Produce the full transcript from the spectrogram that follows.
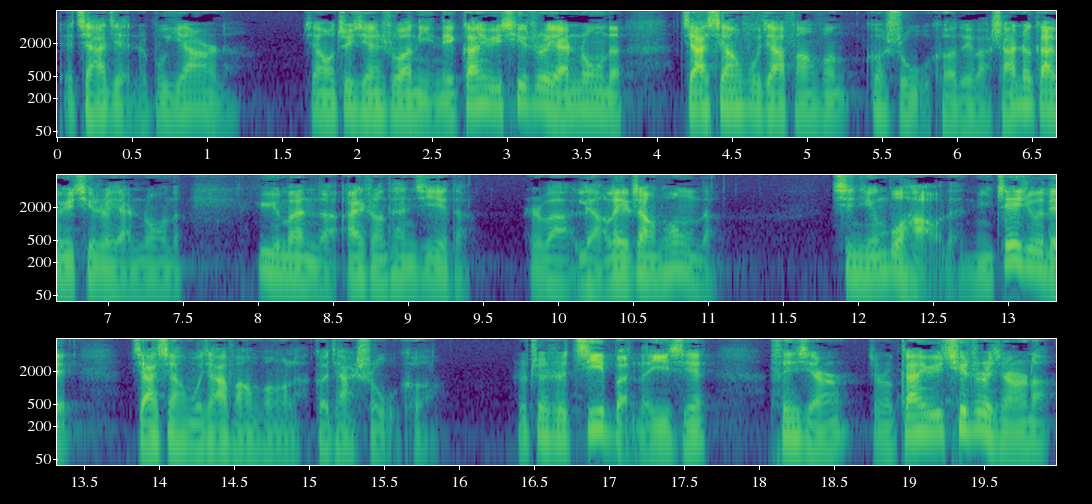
这加减是不一样的。像我最先说，你那肝郁气滞严重的，加香附加防风各十五克，对吧？啥叫肝郁气滞严重的？郁闷的、唉声叹气的，是吧？两肋胀痛的，心情不好的，你这就得加香附加防风了，各加十五克。说这是基本的一些分型，就是肝郁气滞型的，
